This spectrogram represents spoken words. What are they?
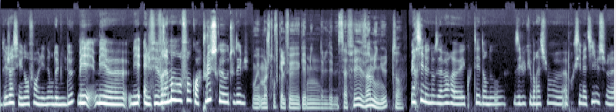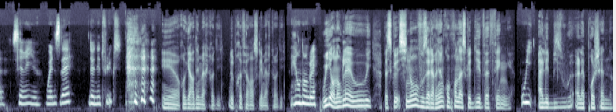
déjà c'est une enfant, elle est née en 2002, mais mais euh, mais elle fait vraiment enfant quoi, plus qu'au tout début. Oui, moi je trouve qu'elle fait gamine dès le début. Ça fait 20 minutes. Merci de nous avoir euh, écoutés dans nos élucubrations euh, approximatives sur la série euh, Wednesday de Netflix Et euh, regardez mercredi, de préférence les mercredis. et en anglais. Oui, en anglais, oui, oui, oui. Parce que sinon, vous allez rien comprendre à ce que dit The Thing. Oui. Allez, bisous, à la prochaine.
